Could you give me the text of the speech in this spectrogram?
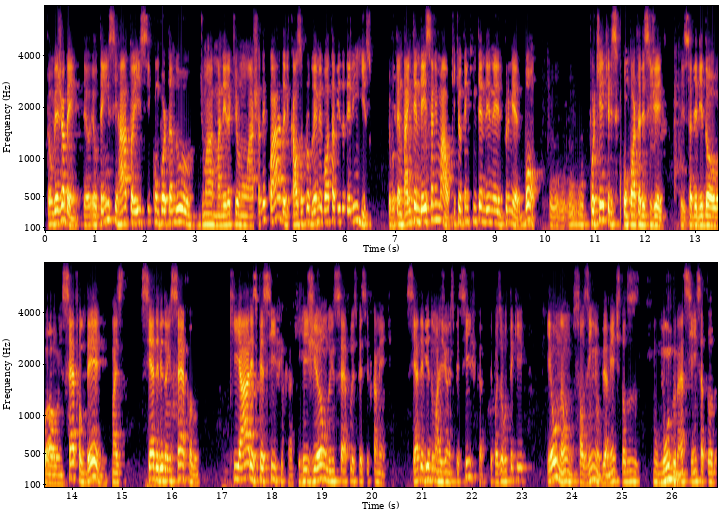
Então, veja bem, eu, eu, tenho esse rato aí se comportando de uma maneira que eu não acho adequada, ele causa problema e bota a vida dele em risco. Eu vou tentar entender esse animal. O que, que eu tenho que entender nele primeiro? Bom, o, o, o por que, que ele se comporta desse jeito? Isso é devido ao, ao encéfalo dele, mas se é devido ao encéfalo, que área específica, que região do encéfalo especificamente? Se é devido a uma região específica, depois eu vou ter que, eu não, sozinho, obviamente, todos o mundo, né, a ciência toda,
